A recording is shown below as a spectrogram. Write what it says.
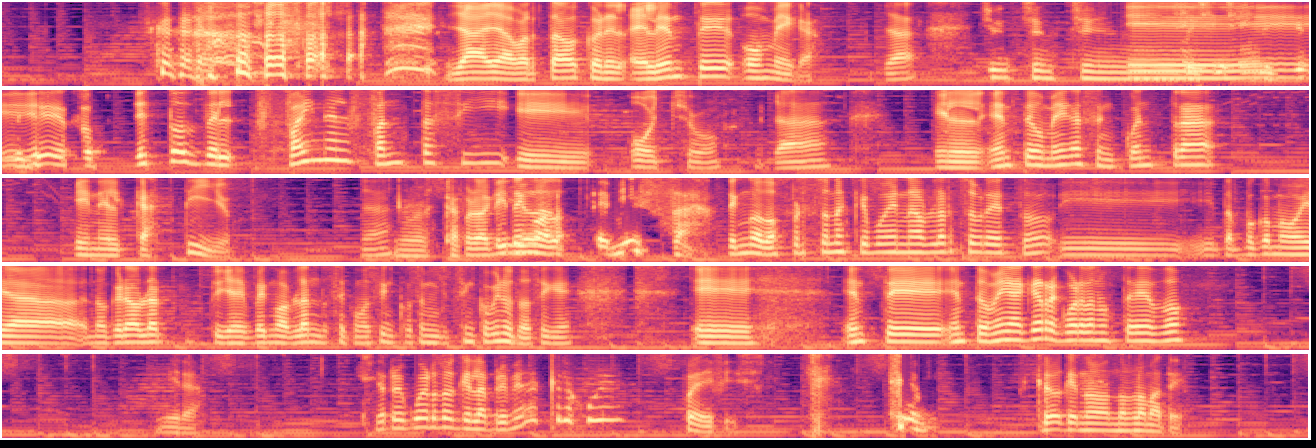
ya, ya, apartamos con el, el ente Omega. Ya. Chin, chin, chin. Eh, ¿De qué es eso? Esto es del Final Fantasy eh, 8. Ya. El ente Omega se encuentra en el castillo. ¿Ya? Pero aquí tengo-. Tengo dos personas que pueden hablar sobre esto y, y tampoco me voy a. No quiero hablar, ya vengo hablando hace como 5 cinco, minutos, así que. Eh, ente, ente Omega, ¿qué recuerdan ustedes dos? Mira. Yo recuerdo que la primera vez que lo jugué fue difícil. Creo que no, no lo maté.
